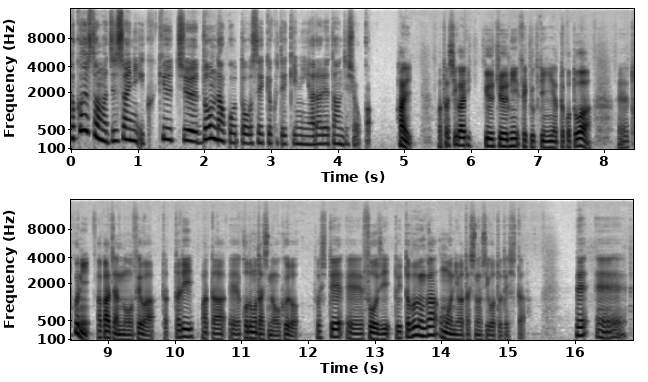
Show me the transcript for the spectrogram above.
高橋さんは実際に育休中どんなことを積極的にやられたんでしょうか？はい私が育休中に積極的にやったことは、えー、特に赤ちゃんのお世話だったりまた、えー、子どもたちのお風呂そして、えー、掃除といった部分が主に私の仕事でした。で、えー、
